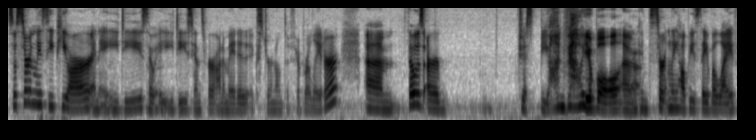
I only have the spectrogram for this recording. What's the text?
So certainly CPR and AED. So AED stands for automated external defibrillator. Um, those are just beyond valuable. Um, Yeah. Can certainly help you save a life.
